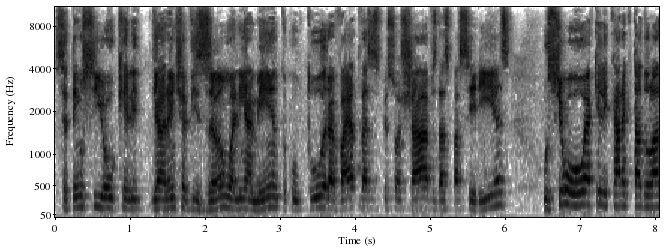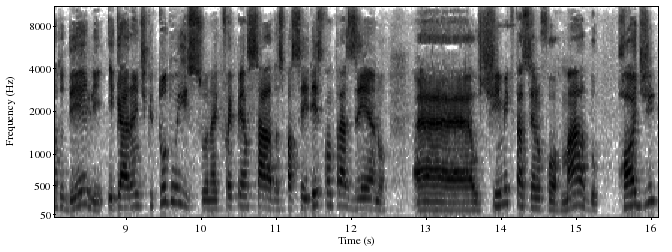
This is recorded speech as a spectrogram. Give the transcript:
você tem o CEO que ele garante a visão, alinhamento, cultura, vai atrás das pessoas-chave, das parcerias. O CEO é aquele cara que está do lado dele e garante que tudo isso, né, que foi pensado, as parcerias estão trazendo, é, o time que está sendo formado, rode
